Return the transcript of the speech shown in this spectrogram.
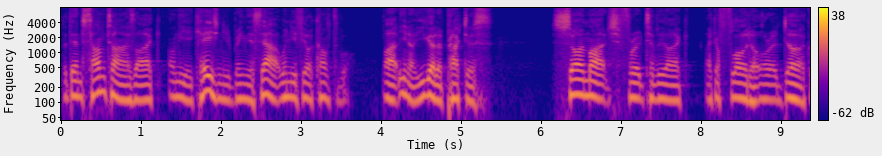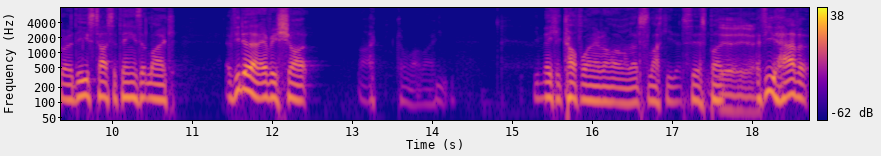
but then sometimes, like on the occasion, you bring this out when you feel comfortable. But you know, you got to practice so much for it to be like like a floater or a dirk or these types of things that like if you do that every shot, like come on, like you make a couple and everyone like, oh that's lucky, that's this. But yeah, yeah. if you have it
